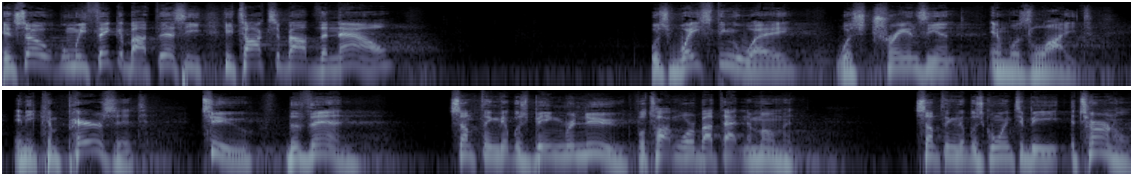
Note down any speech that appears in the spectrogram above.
And so when we think about this, he, he talks about the now was wasting away, was transient, and was light. And he compares it to the then, something that was being renewed. We'll talk more about that in a moment something that was going to be eternal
